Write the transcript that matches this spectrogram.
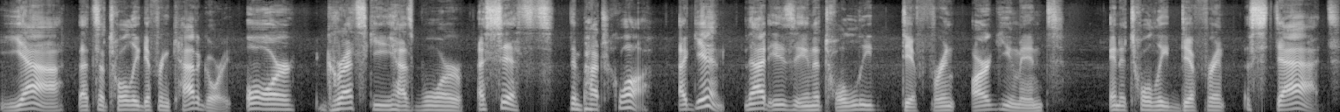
yeah, that's a totally different category. Or Gretzky has more assists than Patrick Roy. Again, that is in a totally different argument and a totally different stat.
